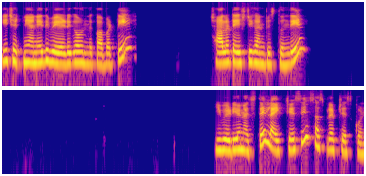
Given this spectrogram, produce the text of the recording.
ఈ చట్నీ అనేది వేడిగా ఉంది కాబట్టి చాలా టేస్టీగా అనిపిస్తుంది. ఈ వీడియో నచ్చితే లైక్ చేసి సబ్స్క్రైబ్ చేసుకోండి.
